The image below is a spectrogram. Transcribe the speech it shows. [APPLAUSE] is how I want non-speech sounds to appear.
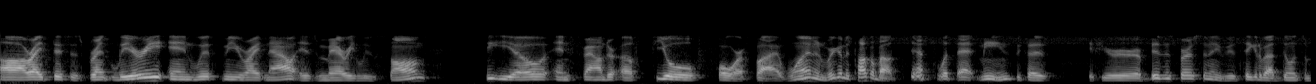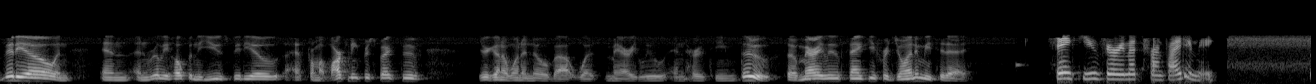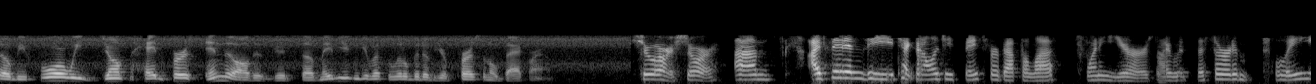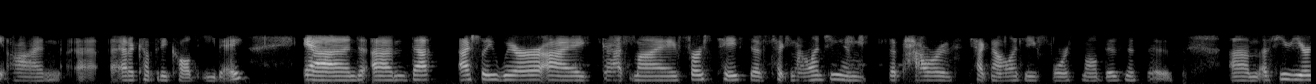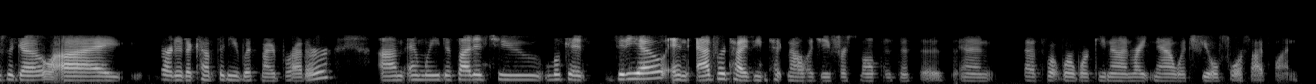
All right, this is Brent Leary, and with me right now is Mary Lou Song, CEO and founder of Fuel 451, and we're going to talk about just what that means because if you're a business person and if you're thinking about doing some video and, and, and really hoping to use video from a marketing perspective, you're going to want to know about what Mary Lou and her team do. So Mary Lou, thank you for joining me today. Thank you very much for inviting me. So before we jump headfirst into all this good stuff, maybe you can give us a little bit of your personal background. Sure, sure. Um, I've been in the technology space for about the last 20 years. I was the third employee on uh, at a company called eBay, and um, that's actually where I got my first taste of technology and the power of technology for small businesses. Um, a few years ago, I started a company with my brother, um, and we decided to look at video and advertising technology for small businesses, and that's what we're working on right now with Fuel 451.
